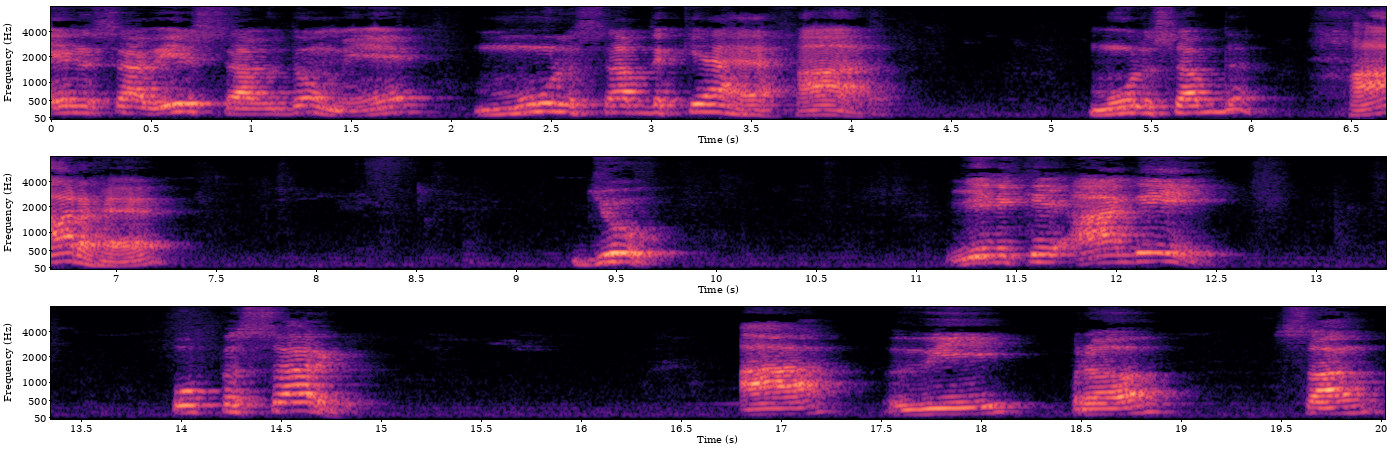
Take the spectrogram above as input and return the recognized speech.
इन सभी शब्दों में मूल शब्द क्या है? हार। मूल शब्द हार है, जो इनके आगे उपसर्ग आ, वी, प्र संग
